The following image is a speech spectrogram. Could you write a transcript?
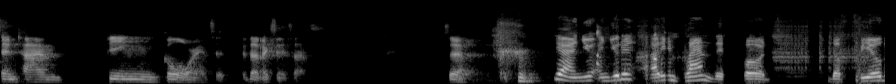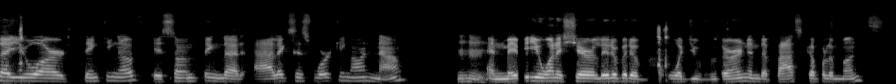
the same time being goal oriented. If that makes any sense. So yeah. yeah, and you and you didn't I didn't plan this, but the field that you are thinking of is something that Alex is working on now. Mm-hmm. And maybe you want to share a little bit of what you've learned in the past couple of months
